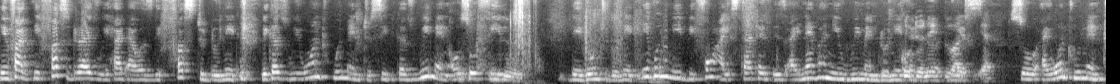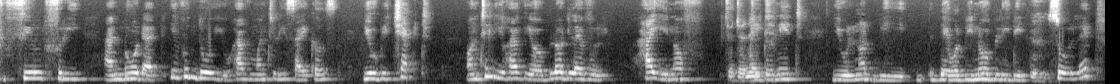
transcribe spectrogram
in fact the first drive we had I was the first to donate because we want women to see because women also feel they don't donate. Even me before I started this I never knew women donated. Could donate blood, Yes. yeah. So I want women to feel free and know that even though you have monthly cycles, you'll be checked until you have your blood level high enough To donate. to donate. You will not be. There will be no bleeding. Mm-hmm. So let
